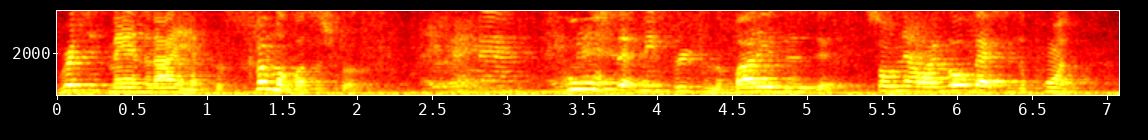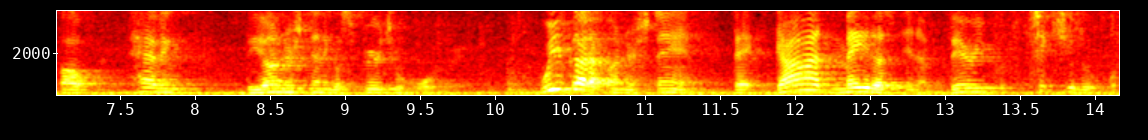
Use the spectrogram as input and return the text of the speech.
Wretched man that I am, because some of us are struggling. Amen. Who will set me free from the body of this death? So now I go back to the point of having the understanding of spiritual warfare. We've got to understand that God made us in a very particular way.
